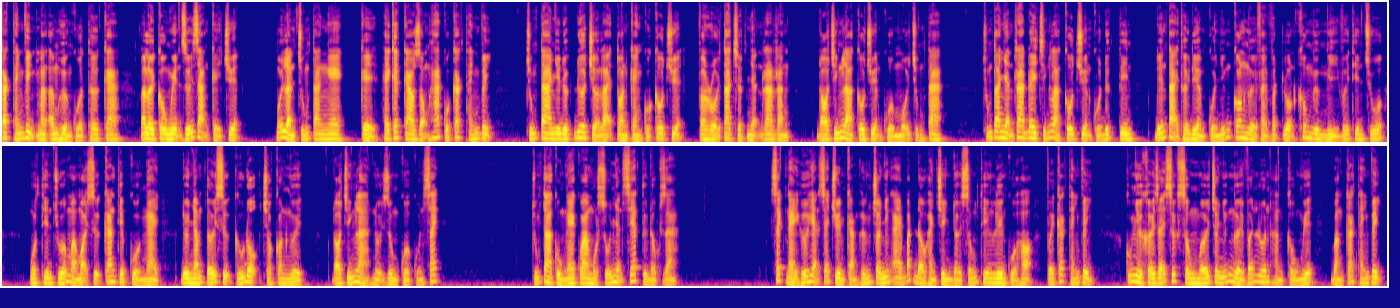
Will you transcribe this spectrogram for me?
Các thánh vịnh mang âm hưởng của thơ ca là lời cầu nguyện dưới dạng kể chuyện. Mỗi lần chúng ta nghe, kể hay cất cao giọng hát của các thánh vịnh, chúng ta như được đưa trở lại toàn cảnh của câu chuyện và rồi ta chợt nhận ra rằng đó chính là câu chuyện của mỗi chúng ta. Chúng ta nhận ra đây chính là câu chuyện của đức tin đến tại thời điểm của những con người phải vật lộn không ngừng nghỉ với Thiên Chúa, một Thiên Chúa mà mọi sự can thiệp của Ngài đều nhắm tới sự cứu độ cho con người. Đó chính là nội dung của cuốn sách. Chúng ta cùng nghe qua một số nhận xét từ độc giả. Sách này hứa hẹn sẽ truyền cảm hứng cho những ai bắt đầu hành trình đời sống thiêng liêng của họ với các thánh vịnh, cũng như khơi dậy sức sống mới cho những người vẫn luôn hằng cầu nguyện bằng các thánh vịnh.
